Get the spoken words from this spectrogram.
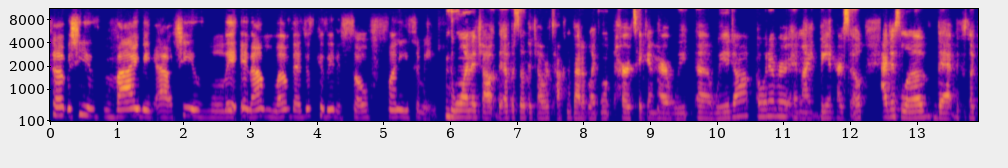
cup, but she is vibing out. She is lit. And I love that just because it is so funny to me. The one that y'all, the episode that y'all were talking about of like her taking her wig, uh, wig off or whatever, and like being herself. I just love that because, like,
